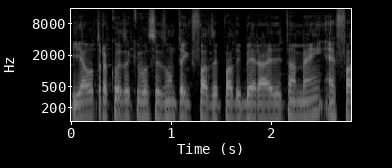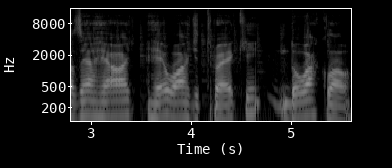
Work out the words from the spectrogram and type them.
E a outra coisa que vocês vão ter que fazer para liberar ele também é fazer a reward track do Warclaw.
